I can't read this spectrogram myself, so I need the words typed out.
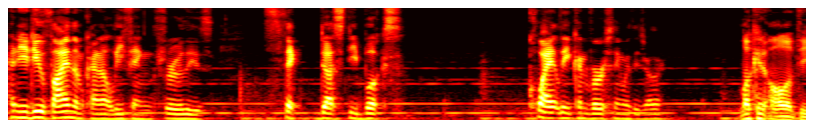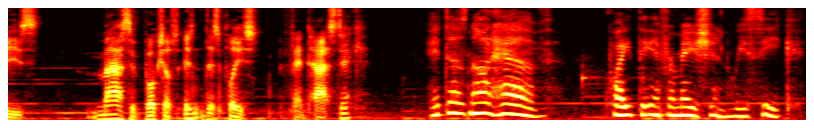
And you do find them kind of leafing through these thick, dusty books, quietly conversing with each other. Look at all of these massive bookshelves. Isn't this place fantastic? It does not have quite the information we seek.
